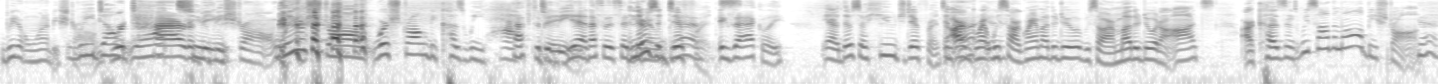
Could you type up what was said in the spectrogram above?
we don't want to be strong. We don't. We're want tired to of being be. strong. We're strong. We're strong because we have, have to, be. Yeah, that's what they said. And there's know, a yeah, difference. exactly. Yeah, there's a huge difference. And our I- gra- we saw our grandmother do it. We saw our mother do it. Our aunts, our cousins. We saw them all be strong. Yeah.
